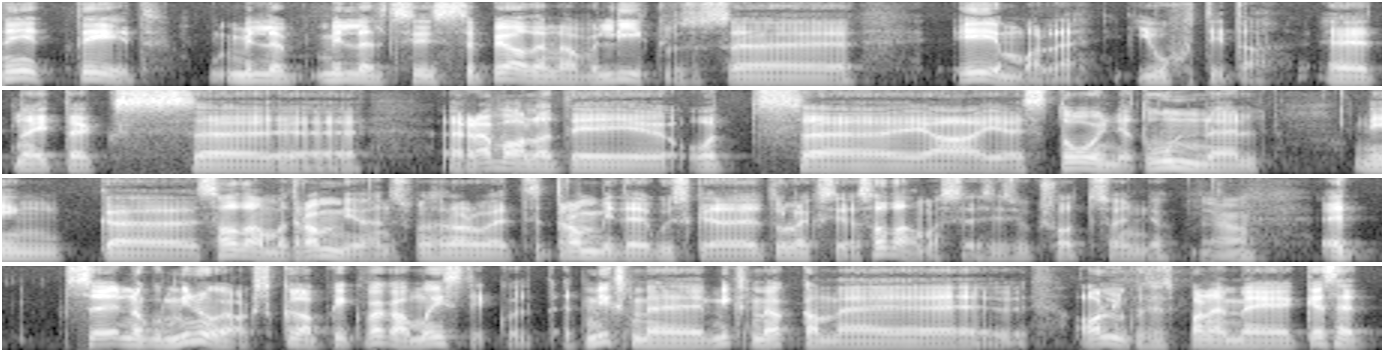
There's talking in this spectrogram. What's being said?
need teed, mille, millelt siis see peatänava liiklus eemale juhtida, et näiteks äh, Rävala tee ots ja, ja Estonia tunnel ning sadama trammiühendus, ma saan aru, et see trammitee kuskile tuleks siia sadamasse, siis üks ots on ju. et see nagu minu jaoks kõlab kõik väga mõistlikult, et miks me, miks me hakkame alguses paneme keset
